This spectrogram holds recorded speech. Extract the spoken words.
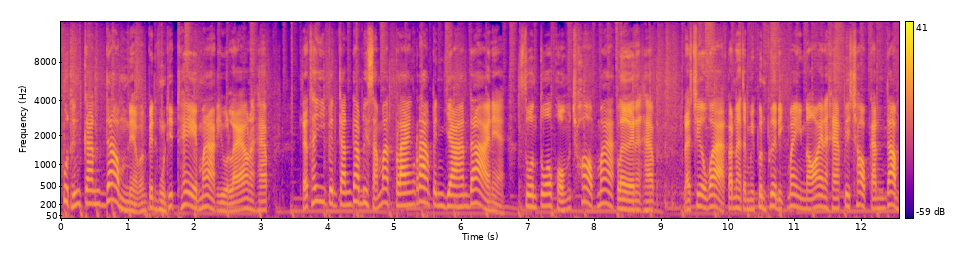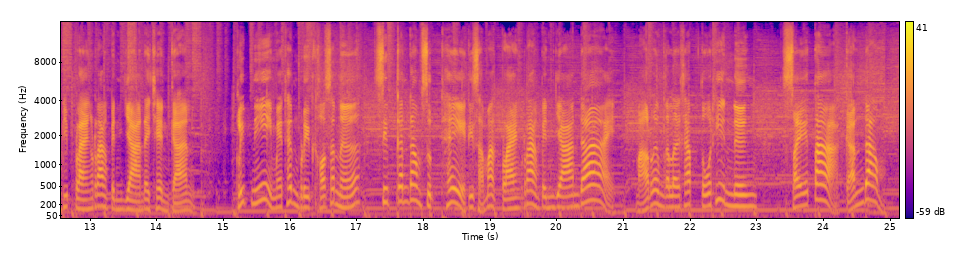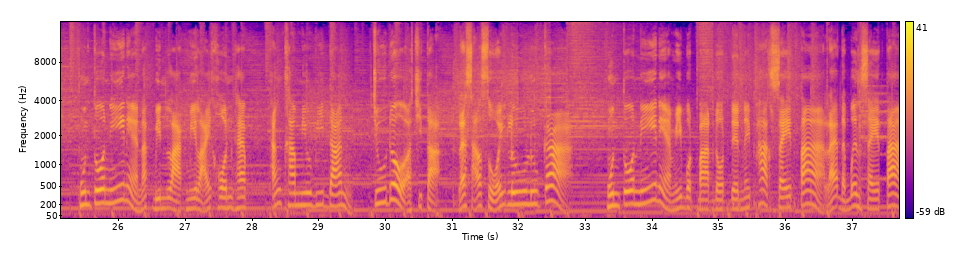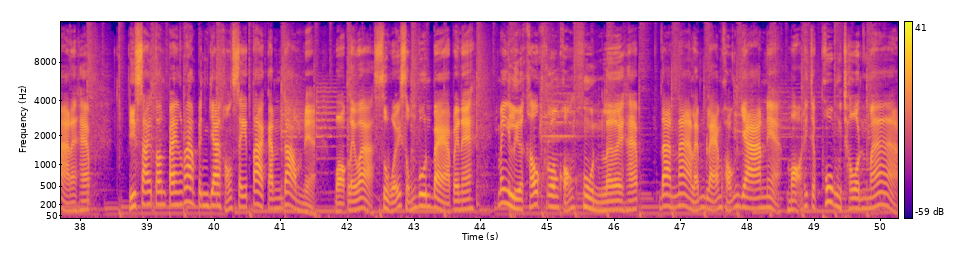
พูดถึงกันดั้มเนี่ยมันเป็นหุ่นที่เท่มากอยู่แล้วนะครับและถ้ายิ่งเป็นกันดั้มที่สามารถแปลงร่างเป็นยานได้เนี่ยส่วนตัวผมชอบมากเลยนะครับและเชื่อว่าก็น่าจะมีเพื่อนๆอีกไม่น้อยนะครับที่ชอบกันดั้มที่แปลงร่างเป็นยานได้เช่นกัน คลิปนี้เมทัลบริดขอเสนอ 10 กันดั้มสุดเท่ที่สามารถแปลงร่างเป็นยานได้ มาเริ่มกันเลยครับ ตัวที่1เซต้ากันดั้มหุ่นตัวนี้เนี่ยนักบินหลักมีหลายคนครับ ทั้งคามิลบีดัน จูโดอาชิตะ และสาวสวยลูลูก้า หุ่นตัวนี้เนี่ยมีบทบาทโดดเด่นในภาคเซต้าและดับเบิลเซต้านะครับ ดีไซน์ตอนแปลงร่างเป็นยานของเซต้ากันดั้มเนี่ยบอกเลยว่าสวยสมบูรณ์แบบเลยนะ ไม่เหลือเขาโครงของหุ่นเลยครับ ด้านหน้าแหลมๆของยานเนี่ยเหมาะที่จะพุ่งชนมาก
